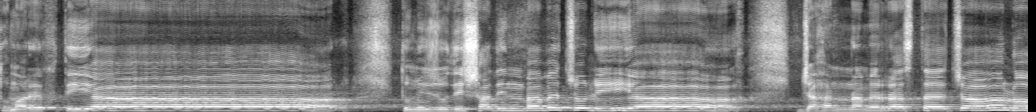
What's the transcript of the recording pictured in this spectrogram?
তোমার এখতিয়ার, তুমি যদি স্বাধীনভাবে চলিয়া জাহান নামের রাস্তায় চলো,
